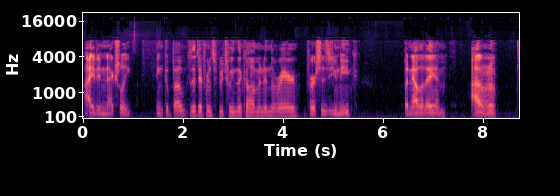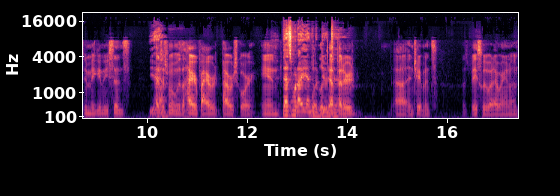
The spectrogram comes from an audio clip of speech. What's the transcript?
I didn't actually think about the difference between the common and the rare versus unique. But now that I am, I don't know. Didn't make any sense. yeah I just went with a higher power power score and that's what i ended what up looked doing at too. better uh, enchantments. That's basically what I ran on.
